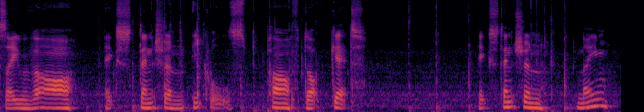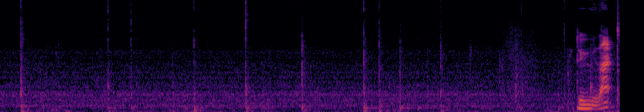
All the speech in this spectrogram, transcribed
say var extension equals path dot get extension name. Do that.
